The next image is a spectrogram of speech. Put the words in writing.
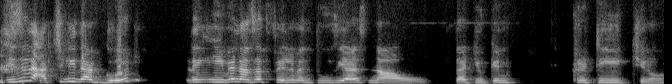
Is it actually that good? like even as a film enthusiast now that you can critique you know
